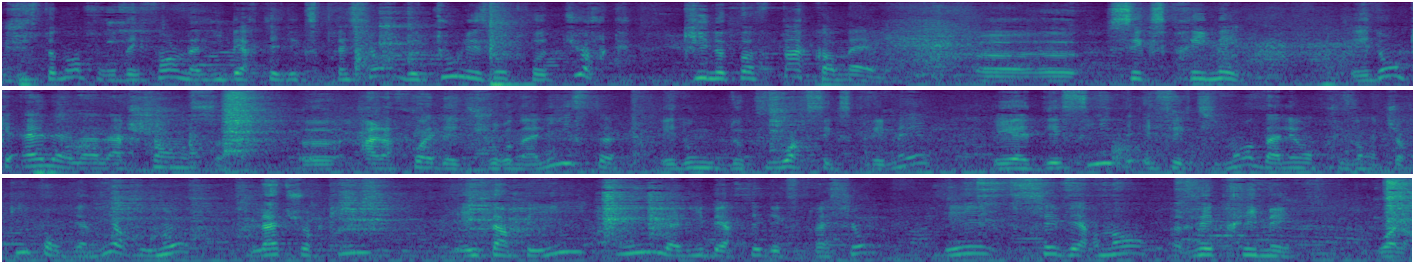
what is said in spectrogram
justement pour défendre la liberté d'expression de tous les autres Turcs qui ne peuvent pas comme elle euh, s'exprimer. Et donc elle, elle a la chance euh, à la fois d'être journaliste et donc de pouvoir s'exprimer et elle décide effectivement d'aller en prison en Turquie pour bien dire ou non, la Turquie est un pays où la liberté d'expression est sévèrement réprimée. Voilà.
